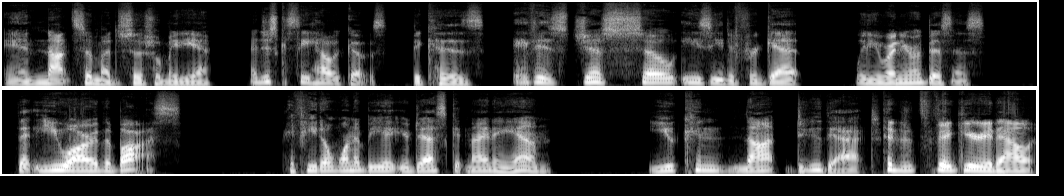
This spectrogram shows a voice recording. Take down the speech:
and not so much social media and just see how it goes because it is just so easy to forget when you run your own business that you are the boss. If you don't want to be at your desk at 9 a.m., you can not do that and figure it out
